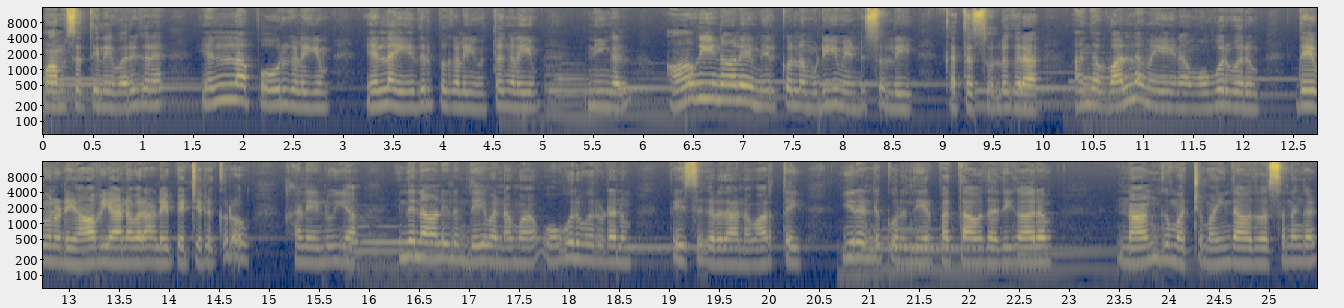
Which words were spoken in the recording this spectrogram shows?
மாம்சத்திலே வருகிற எல்லா போர்களையும் எல்லா எதிர்ப்புகளையும் யுத்தங்களையும் நீங்கள் ஆவியினாலே மேற்கொள்ள முடியும் என்று சொல்லி கத்த சொல்லுகிறார். அந்த வல்லமையை நாம் ஒவ்வொருவரும் தேவனுடைய ஆவியானவராலே பெற்றிருக்கிறோம். ஹலே லூயா இந்த நாளிலும் தேவன் நம்ம ஒவ்வொருவருடனும் பேசுகிறதான வார்த்தை. இரண்டு குருந்தியர் பத்தாவது அதிகாரம் நான்கு மற்றும் ஐந்தாவது வசனங்கள்.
